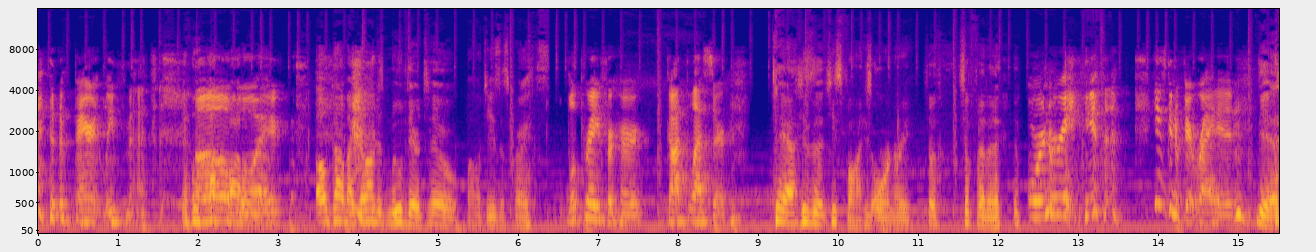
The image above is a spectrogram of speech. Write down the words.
and apparently meth. And a lot Oh boy. Oh god, my grandma just moved there too. Oh Jesus Christ. We'll pray for her. God bless her. Yeah, she's a, she's fine. She's ornery. She'll she'll fit in. Ornery. He's gonna fit right in. Yeah.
